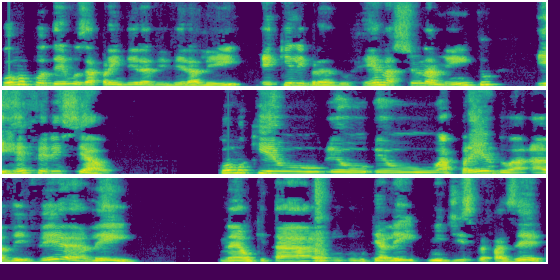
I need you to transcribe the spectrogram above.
Como podemos aprender a viver a lei equilibrando relacionamento e referencial? Como que eu, eu, eu aprendo a, a viver a lei, né, o, que tá, o, o que a lei me diz para fazer,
